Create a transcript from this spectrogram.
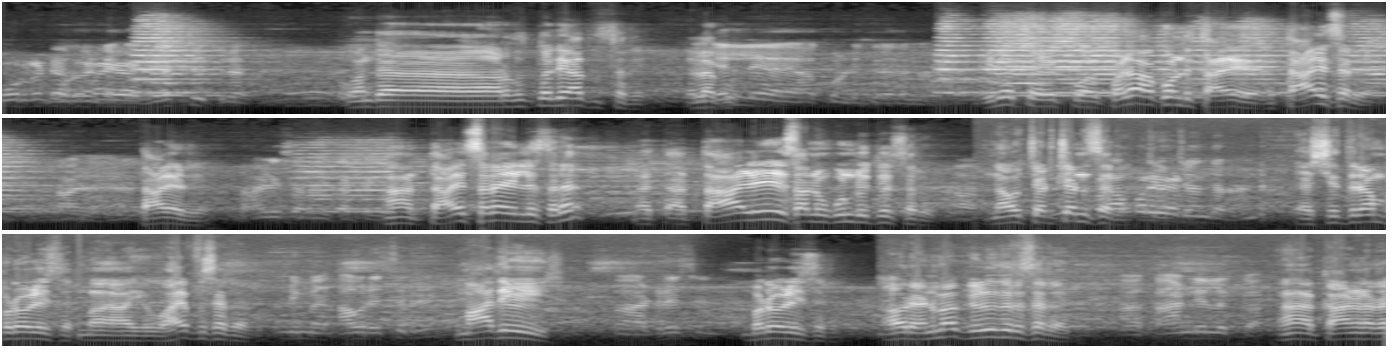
ಮೂರು ಗಂಟೆ ಎಷ್ಟಿತ್ತು ಒಂದು ಅರ್ಧ ತೊಲಿ ಆಯ್ತು ಸರ್ ಎಲ್ಲ ಎಲ್ಲಿ ಹಾಕೊಂಡಿದ್ರಿ ಅದನ್ನ? ಇದೇ ತ- ಕೊ- ಕೊಳೆ ಹಾಕೊಂಡು ತಾಳಿ ತಾಳಿ ಸರ್. ತಾಳೆ? ತಾಳಿ ರೀ. ತಾಳಿ ಸರ ಹಾಂ ತಾಳಿ ಸರ ಇಲ್ಲ ಸರ್. ತ- ತಾಳಿ ಸಣ್ಣ ಗುಂಡು ಇತ್ತು ಸರ್. ನಾವು ಚರ್ಚನ್ sir. Siddaram Badoli sir. Wife sir. ಅದು ನಿಮ್ಮ ಅವ್ರ ಹೆಸರು ಮಾದೇವಿ. ಅಡ್ರೆಸ್ ಬಡೋಳಿ ಸರ್. ಅವ್ರ ಹೆಣ್ಮಕ್ಳು ಇಳಿದ್ರು ಸರ್. ಕಾಣ್ಲಿಲ್ಲಕ್ಕ. ಹಾಂ ಕಾಣರ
